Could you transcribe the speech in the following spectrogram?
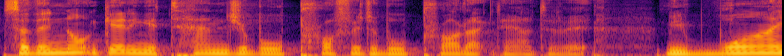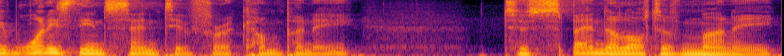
So they're not getting a tangible, profitable product out of it. I mean, why? What is the incentive for a company to spend a lot of money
